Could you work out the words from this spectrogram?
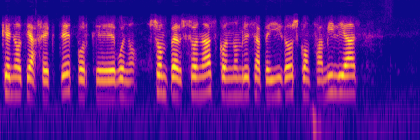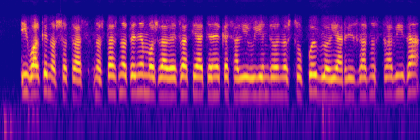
que no te afecte, porque, bueno, son personas con nombres y apellidos, con familias, igual que nosotras. Nosotras no tenemos la desgracia de tener que salir huyendo de nuestro pueblo y arriesgar nuestra vida,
